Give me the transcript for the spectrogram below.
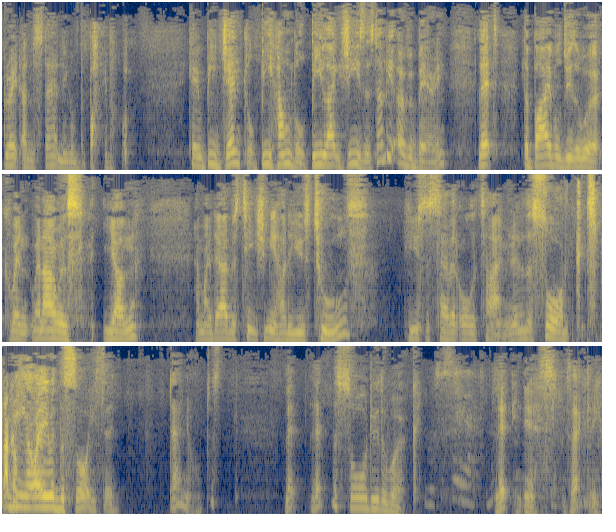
great understanding of the Bible. Okay, be gentle, be humble, be like Jesus. Don't be overbearing. Let the Bible do the work. When, when I was young and my dad was teaching me how to use tools, he used to say that all the time. And the saw, I'm struggling away with the saw. He said, Daniel, just let, let the saw do the work. Let, yes, exactly.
